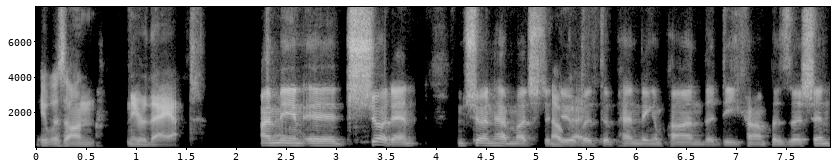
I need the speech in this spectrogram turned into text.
it was on near that. I mean, it shouldn't. It shouldn't have much to do, but depending upon the decomposition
